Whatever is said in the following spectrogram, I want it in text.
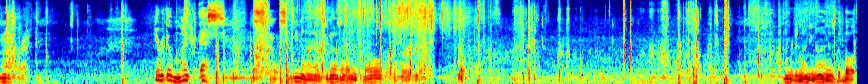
Alright. Here we go, Mike S. Stout 79, 2011 12, preferred. Number to 99 is the Buck.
